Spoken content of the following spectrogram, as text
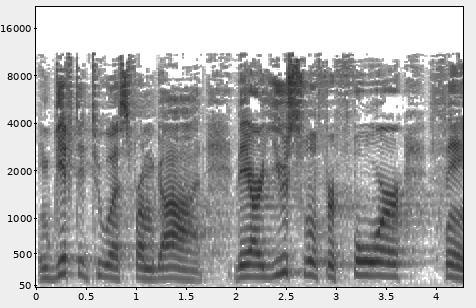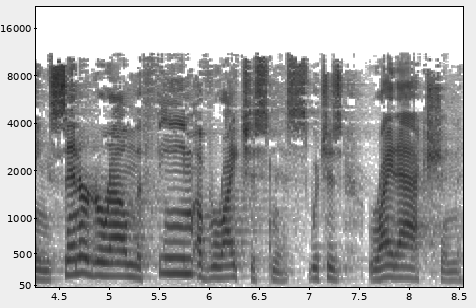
and gifted to us from God. They are useful for four things centered around the theme of righteousness, which is right action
